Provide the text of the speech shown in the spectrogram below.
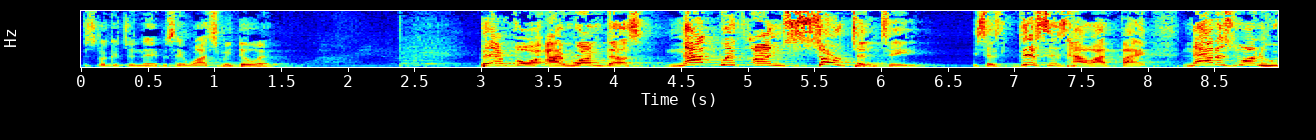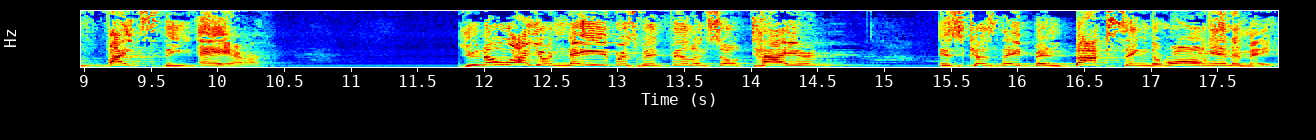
Just look at your neighbor. Say, watch me do it. Therefore I run thus, not with uncertainty. He says, this is how I fight. Not as one who fights the air. You know why your neighbor's been feeling so tired? It's because they've been boxing the wrong enemy.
